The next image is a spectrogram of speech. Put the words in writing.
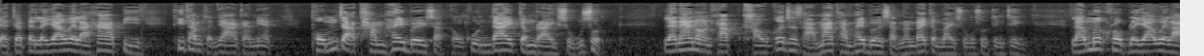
อาจจะเป็นระยะเวลา 5 ปีที่ทำสัญญากันเนี่ยผมจะทำให้บริษัทของคุณได้กำไรสูงสุด และแน่นอนครับ เขาก็จะสามารถทำให้บริษัทนั้นได้กำไรสูงสุดจริง ๆ แล้วเมื่อครบระยะเวลา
